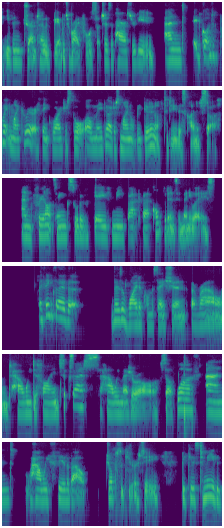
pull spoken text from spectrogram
even dreamt I would be able to write for, such as the Paris Review. And it got to the point in my career, I think, where I just thought, oh, maybe I just might not be good enough to do this kind of stuff. And freelancing sort of gave me back that confidence in many ways. I think, though, that there's a wider conversation around how we define success, how we measure our self worth, and how we feel about job security. Because to me, the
